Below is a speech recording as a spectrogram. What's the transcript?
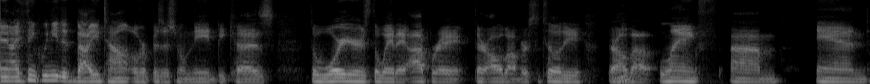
and I think we need to value talent over positional need because the Warriors, the way they operate, they're all about versatility. They're mm-hmm. all about length. Um, and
